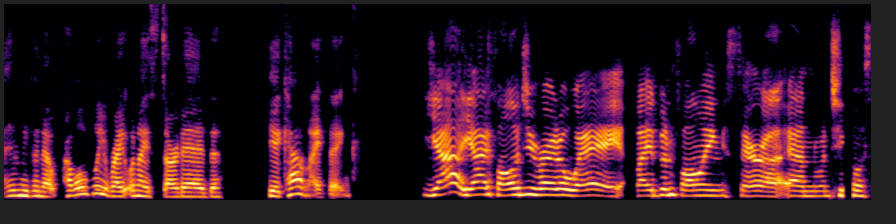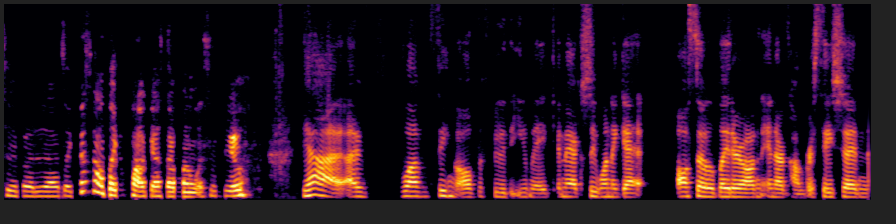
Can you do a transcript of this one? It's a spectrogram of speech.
I don't even know, probably right when I started the account, I think. Yeah, yeah, I followed you right away. I had been following Sarah, and when she posted about it, I was like, this sounds like a podcast I want to listen to. Yeah, I've loved seeing all the food that you make. And I actually want to get also later on in our conversation,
